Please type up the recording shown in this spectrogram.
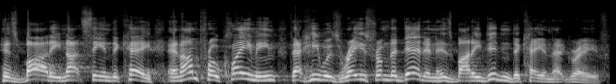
his body not seeing decay. And I'm proclaiming that he was raised from the dead and his body didn't decay in that grave.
